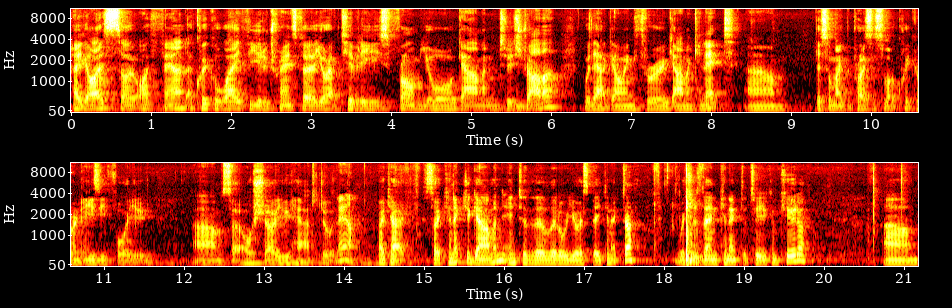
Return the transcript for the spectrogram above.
Hey guys, so I've found a quicker way for you to transfer your activities from your Garmin to Strava without going through Garmin Connect. Um, this will make the process a lot quicker and easy for you. Um, so I'll show you how to do it now. Okay, so connect your Garmin into the little USB connector, which is then connected to your computer. Um,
